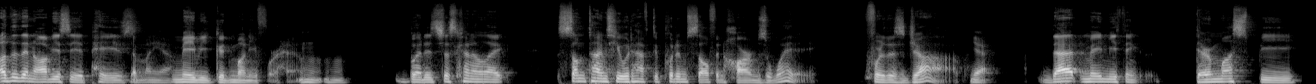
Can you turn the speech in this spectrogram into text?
other than obviously it pays The money. Yeah. maybe good money for him Mhm, mhm. but it's just kind of like sometimes he would have to put himself in harm's way for this job Yeah. that made me think there must be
